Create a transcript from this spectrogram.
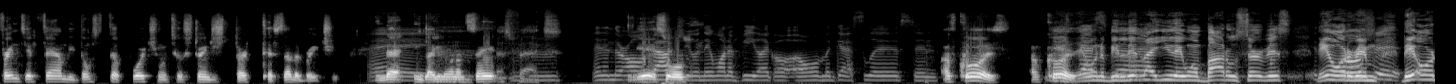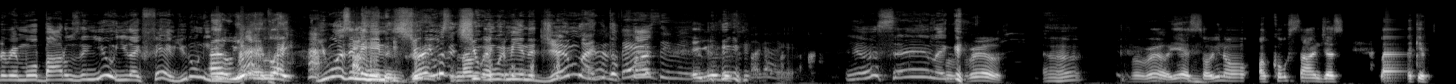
friends and family don't support you until strangers start to celebrate you. And that, like, you know what I'm saying? That's facts. Mm-hmm. and then they're all Yeah, about so- you and they want to be like all, all on the guest list and Of course, of Yeah, course. they want to be lit like you. They want bottle service. they It's ordering bullshit. they ordering more bottles than you, and you like, fam, you don't even. Oh, yeah, like, you wasn't in would've shooting. You wasn't shooting with me in the gym. Like you're what the fuck? embarrassing me. Yeah, you- Get the fuck out of here. You know what I'm saying? Like for real. uh huh. For real, yeah. So you know, a cosign just like it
